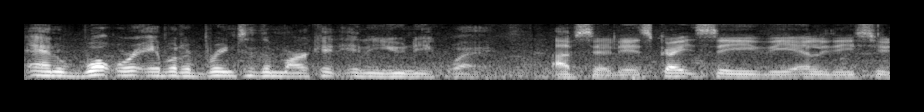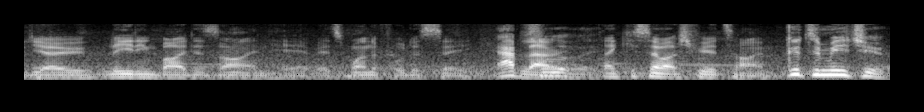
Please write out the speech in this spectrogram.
and what we're able to bring to the market in a unique way. Absolutely. It's great to see the LED studio leading by design here. It's wonderful to see. Larry, Absolutely. thank you so much for your time. Good to meet you.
